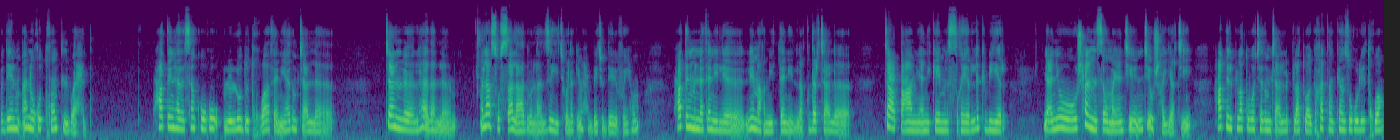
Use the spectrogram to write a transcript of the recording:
دايرهم un euro trente للواحد وحاطين هذا cinq euros le le deux trois ثاني هذوم تاع ال تاع هذا la sauce salade ولا زيت ولا كيما حبيتو ديريو فيهم. حاطين منا ثاني les marmites ثاني القدر تاع تاع الطعام يعني كاين من الصغير للكبير يعني وشحال من سومه يعني؟ انتي انتي واش خيرتي؟ حاطين البلاطوات هذو تاع البلاطوا خاطر كان زغولي 3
